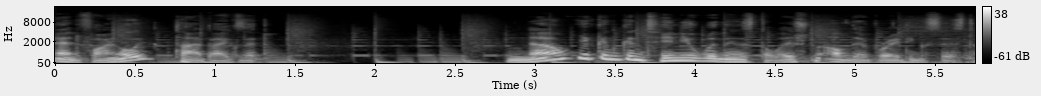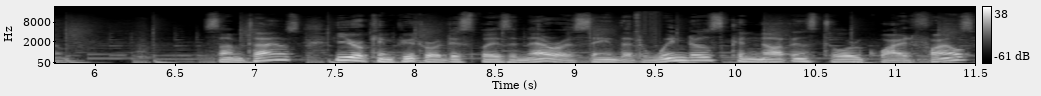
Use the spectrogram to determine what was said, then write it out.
And finally, type exit. Now you can continue with the installation of the operating system. Sometimes your computer displays an error saying that Windows cannot install required files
